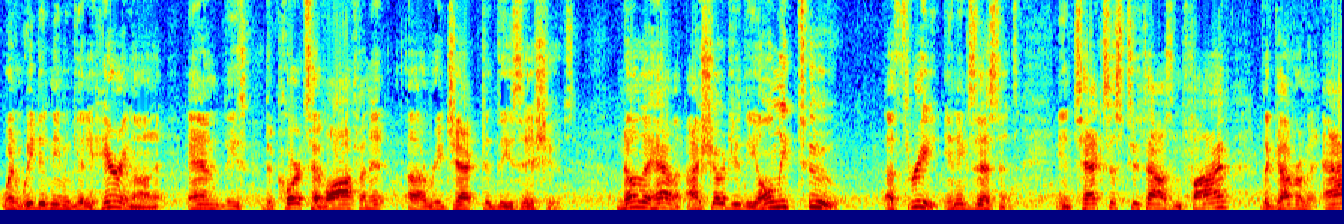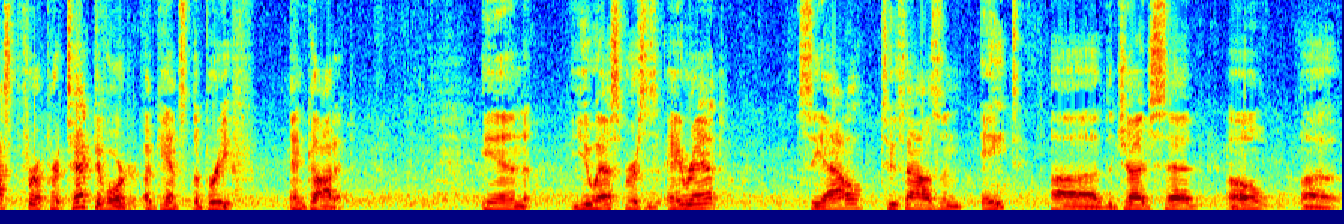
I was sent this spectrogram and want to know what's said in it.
when we didn't even get a hearing on it, and these the courts have often uh, rejected these issues. No, they haven't. I showed you the only two, uh, three in existence. In Texas, 2005, the government asked for a protective order against the brief and got it. In U.S. versus ARANT, Seattle, 2008, uh, the judge said, "Oh, uh,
